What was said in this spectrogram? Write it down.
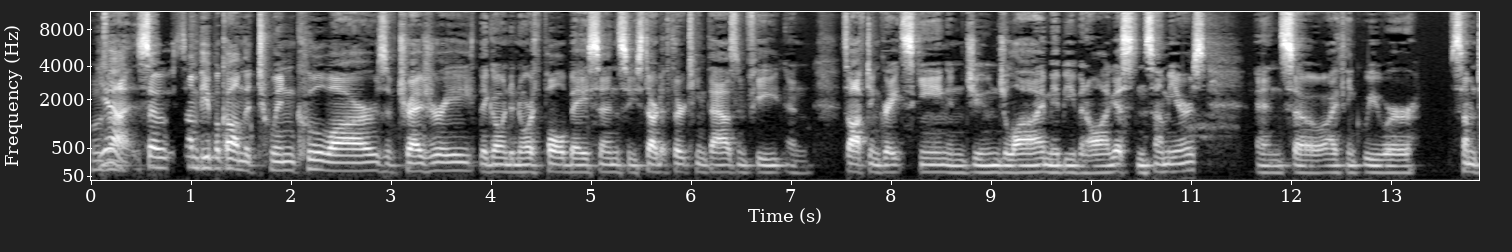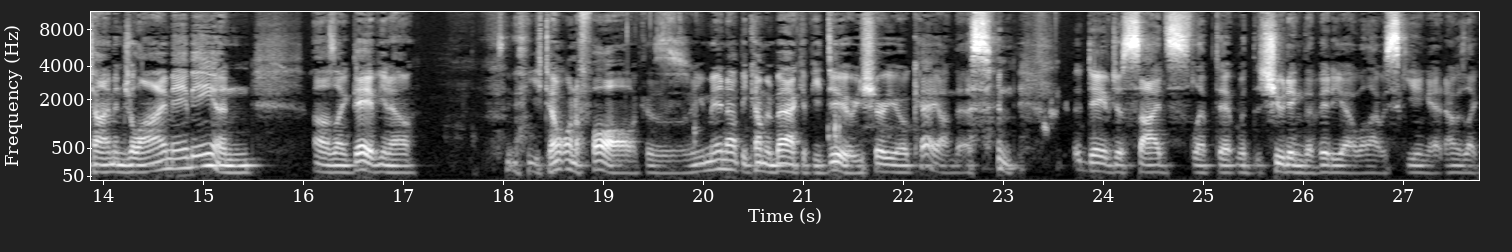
Was yeah, that? so some people call them the twin couloirs of Treasury. They go into North Pole Basin. So you start at 13,000 feet, and it's often great skiing in June, July, maybe even August in some years. And so I think we were sometime in July, maybe. And I was like, Dave, you know, you don't want to fall because you may not be coming back if you do. You sure you're okay on this? And Dave just side slipped it with shooting the video while I was skiing it. And I was like,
